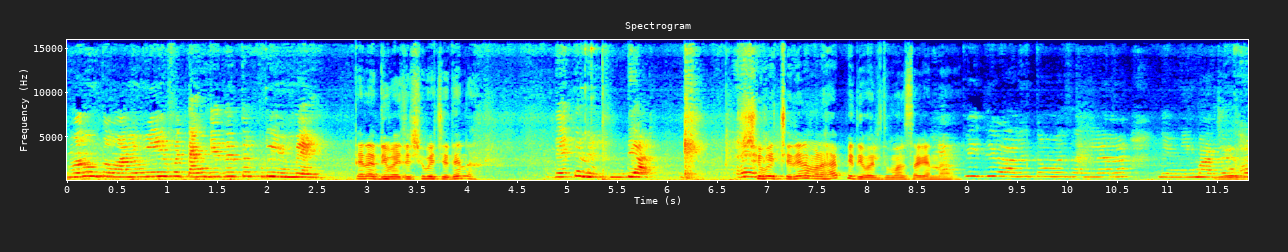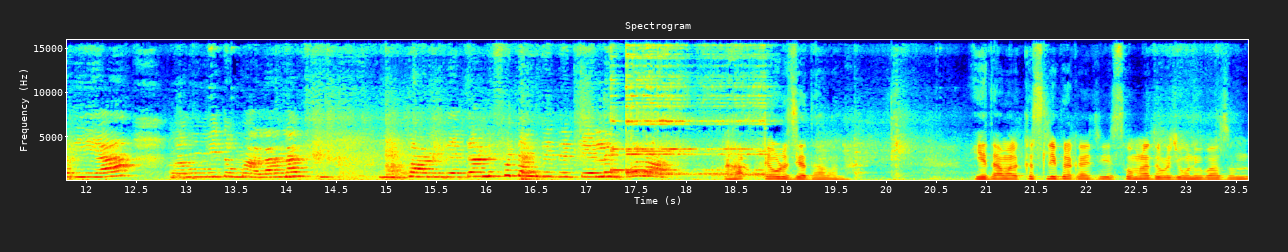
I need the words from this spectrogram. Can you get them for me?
म्हणून तुम्हाला मी फटाके देते प्रेम आहे त्यांना दिवाळीच्या शुभेच्छा दे ना शुभेच्छा दे ना मला हॅपी दिवाळी तुम्हाला सगळ्यांना. हा तेवढंच येतं आम्हाला. इथं आम्हाला कसली प्रकारची सोमनाथ देवळाची उणीपासून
